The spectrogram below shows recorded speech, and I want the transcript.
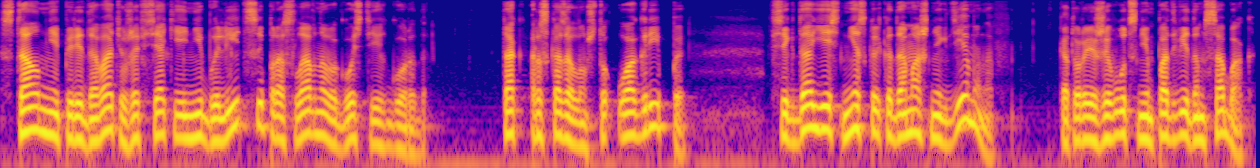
стал мне передавать уже всякие небылицы про славного гостя их города. Так рассказал он, что у Агриппы всегда есть несколько домашних демонов, которые живут с ним под видом собак,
